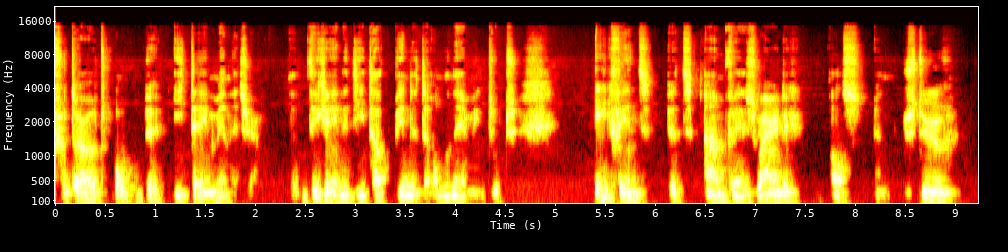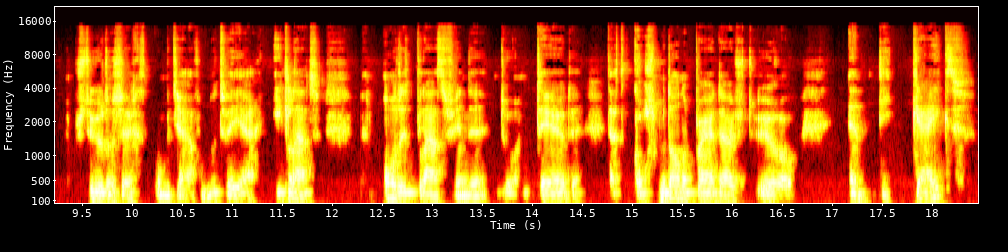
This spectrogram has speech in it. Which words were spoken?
vertrouwd op de IT-manager. Degene die dat binnen de onderneming doet. Ik vind het aanbevelenswaardig als een bestuur, een bestuurder zegt om het jaar om de twee jaar, ik laat een audit plaatsvinden door een derde. Dat kost me dan een paar duizend euro. En die kijkt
